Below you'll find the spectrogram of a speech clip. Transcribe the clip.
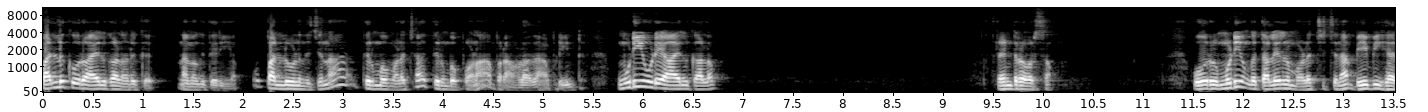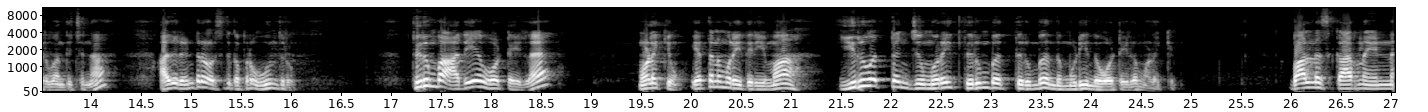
பல்லுக்கு ஒரு ஆயுள் காலம் இருக்குது நமக்கு தெரியும். பல் விழுந்துச்சுன்னா திரும்ப முளைச்சா திரும்ப போனால் அப்புறம் அவ்வளோதான் அப்படின்ட்டு. முடியுடைய ஆயுள் காலம்? ரெண்டரை வருஷம். ஒரு முடி உங்கள் தலையில் முளைச்சிச்சுன்னா பேபி ஹேர் வந்துச்சுன்னா அது ரெண்டரை வருஷத்துக்கு அப்புறம் ஊந்துடும் திரும்ப அதே ஓட்டையில் முளைக்கும். எத்தனை முறை தெரியுமா? இருபத்தஞ்சு முறை திரும்ப திரும்ப இந்த முடி இந்த ஓட்டையில் முளைக்கும். பால்னஸ் காரணம் என்ன?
